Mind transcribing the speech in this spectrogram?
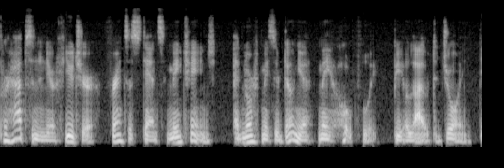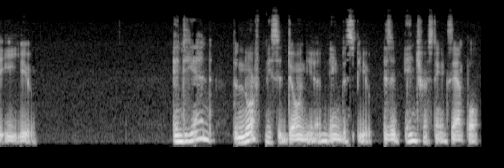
Perhaps in the near future, France's stance may change, and North Macedonia may hopefully be allowed to join the EU. In the end, the North Macedonia name dispute is an interesting example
